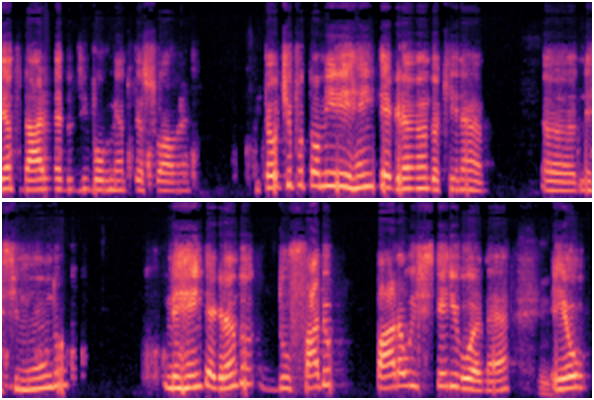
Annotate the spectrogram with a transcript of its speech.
dentro da área do desenvolvimento pessoal, né? Então, tipo, tô me reintegrando aqui na, uh, nesse mundo, me reintegrando do Fábio para o exterior, né? Sim. Eu,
